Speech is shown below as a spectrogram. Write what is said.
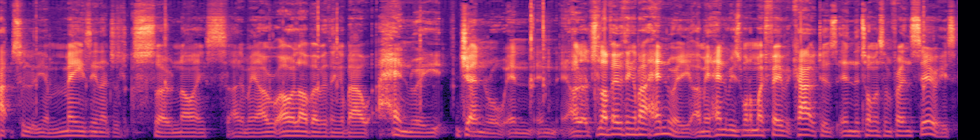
absolutely amazing. That just looks so nice. I mean, I, I love everything about Henry general. In, in I just love everything about Henry. I mean, Henry's one of my favourite characters in the Thomas and Friends series.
